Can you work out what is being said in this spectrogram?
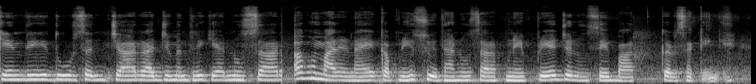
केंद्रीय दूरसंचार राज्य मंत्री के अनुसार अब हमारे नायक अपनी सुविधा अनुसार अपने प्रियजनों से बात कर सकेंगे।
